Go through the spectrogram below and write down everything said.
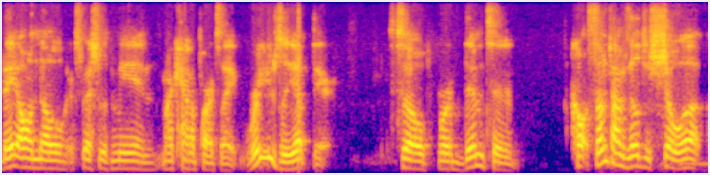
they all know, especially with me and my counterparts, like we're usually up there. So for them to call, sometimes they'll just show up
